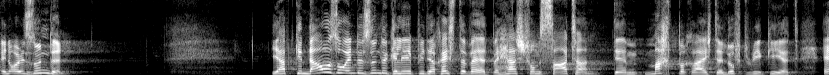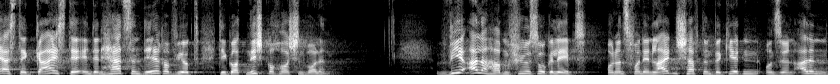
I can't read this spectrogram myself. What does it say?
in eure Sünden. Ihr habt genauso in der Sünde gelebt wie der Rest der Welt, beherrscht vom Satan, der im Machtbereich der Luft regiert. Er ist der Geist, der in den Herzen derer wirkt, die Gott nicht gehorchen wollen. Wir alle haben früher so gelebt und uns von den Leidenschaften und Begierden unserer, allen,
